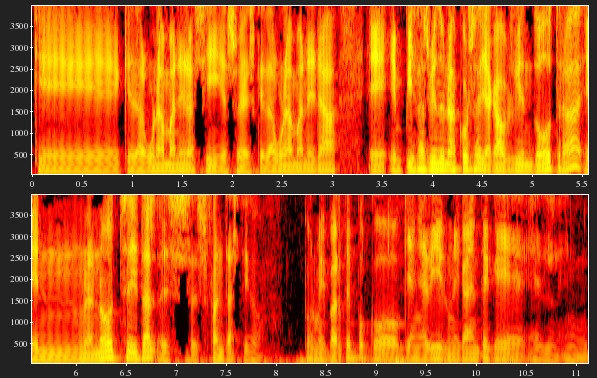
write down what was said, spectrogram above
que, que, de alguna manera, sí, eso es, que de alguna manera eh, empiezas viendo una cosa y acabas viendo otra en una noche y tal. Es, es fantástico. Por mi parte, poco que añadir, únicamente que el, en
